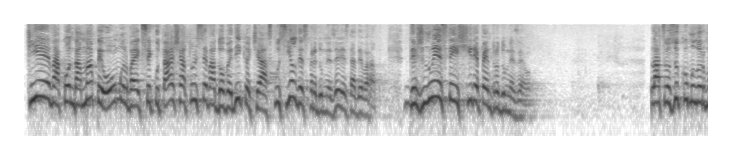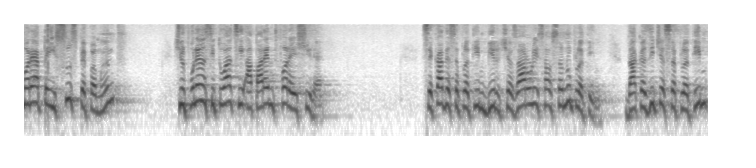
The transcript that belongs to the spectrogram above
fie va condamna pe om, îl va executa și atunci se va dovedi că ce a spus el despre Dumnezeu este adevărat. Deci nu este ieșire pentru Dumnezeu. L-ați văzut cum îl urmărea pe Isus pe pământ și îl punea în situații aparent fără ieșire. Se cade să plătim bir cezarului sau să nu plătim. Dacă zice să plătim,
